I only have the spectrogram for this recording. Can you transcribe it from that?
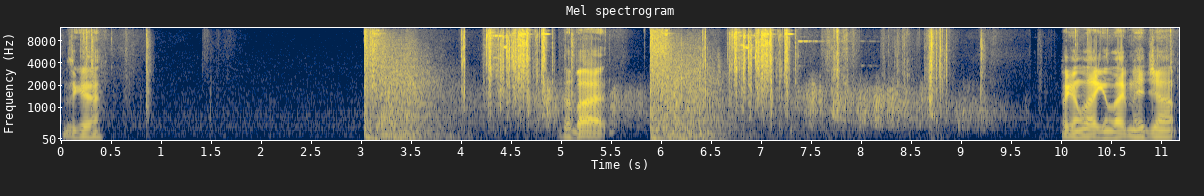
There's a guy. The bot. Fucking lagging like mid jump.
